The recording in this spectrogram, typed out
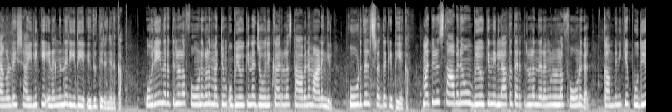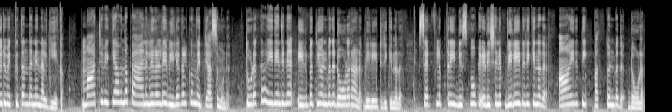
തങ്ങളുടെ ശൈലിക്ക് ഇണങ്ങുന്ന രീതിയിൽ ഇത് തിരഞ്ഞെടുക്കാം. ഒരേ നിറത്തിലുള്ള ഫോണുകളും മറ്റും ഉപയോഗിക്കുന്ന ജോലിക്കാരുള്ള സ്ഥാപനമാണെങ്കിൽ കൂടുതൽ ശ്രദ്ധ കിട്ടിയേക്കാം. മറ്റൊരു സ്ഥാപനവും ഉപയോഗിക്കുന്നില്ലാത്ത തരത്തിലുള്ള നിറങ്ങളുള്ള ഫോണുകൾ കമ്പനിക്ക് പുതിയൊരു വ്യക്തിത്വം തന്നെ നൽകിയേക്കാം. മാറ്റിവെക്കാവുന്ന പാനലുകളുടെ വിലകൾക്കും വ്യത്യാസമുണ്ട്. തുടക്ക വേരിയന്റിന് എഴുപത്തിയൊൻപത് ഡോളറാണ് വിലയിട്ടിരിക്കുന്നത്. സെറ്റ് ഫ്ലിപ്പ് ത്രീ ബിസ്പോക്ക് എഡിഷന് വിലയിട്ടിരിക്കുന്നത് ആയിരത്തി പത്തൊൻപത് ഡോളർ.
